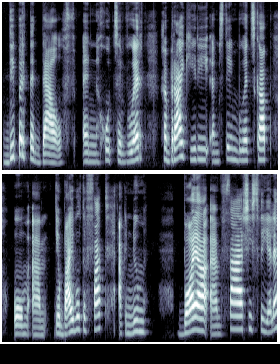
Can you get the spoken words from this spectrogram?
dieper te delf in God se woord. Gebruik hierdie um, stemboodskap om um jou Bybel te vat. Ek noem baie um versies vir julle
